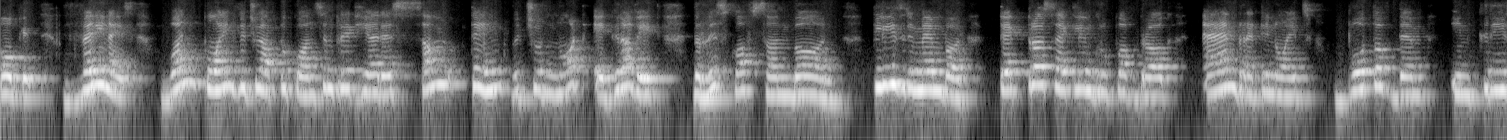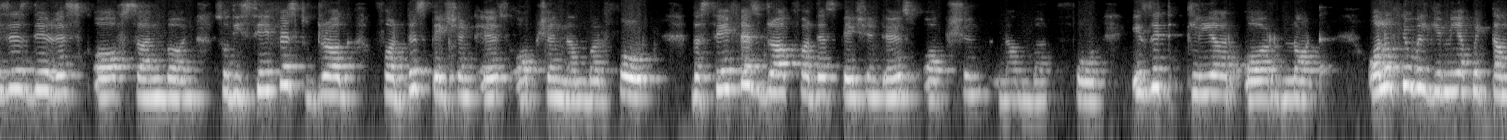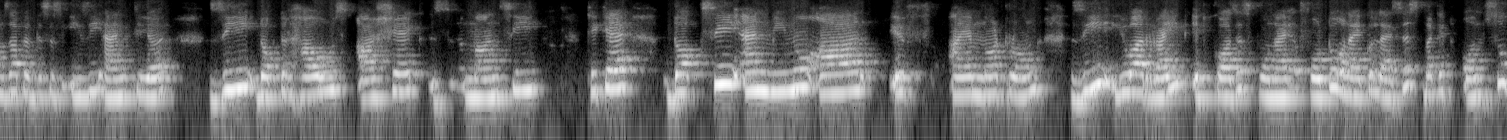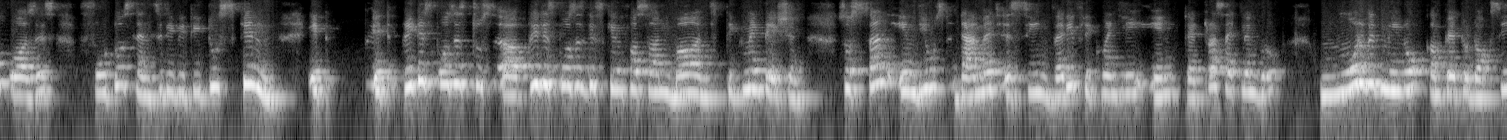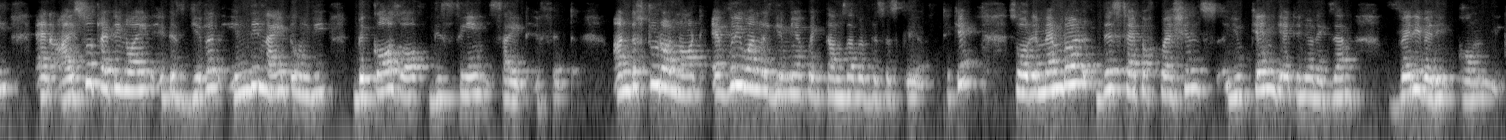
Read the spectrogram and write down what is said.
Okay, very nice. One point which you have to concentrate here is something which should not aggravate the risk of sunburn. Please remember tetracycline group of drug and retinoids, both of them increases the risk of sunburn. So the safest drug for this patient is option number four. The safest drug for this patient is option number four. Is it clear or not? All of you will give me a quick thumbs up if this is easy and clear. Z, Dr. House, Ashek, Mansi, okay? Doxy and Mino are, if I am not wrong, Z, you are right. It causes photoonycholysis, but it also causes photosensitivity to skin. It it predisposes to uh, predisposes the skin for sunburns, pigmentation. So sun-induced damage is seen very frequently in tetracycline group more with Mino compared to Doxy and isotretinoin, it is given in the night only because of the same side effect. Understood or not, everyone will give me a quick thumbs up if this is clear. Okay. So remember this type of questions you can get in your exam very, very commonly.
